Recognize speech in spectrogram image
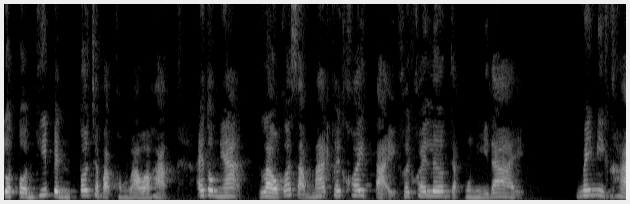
ตัวตนที่เป็นต้นฉบับของเราอะค่ะ ไอ้ตรงเนี้ยเราก็สามารถค่อยๆไต่ค่อย ๆ เริ่มจากตรงนี้ได้ ไม่มีใคร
